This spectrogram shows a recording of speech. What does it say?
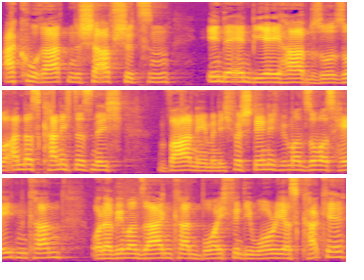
akkuraten Scharfschützen in der NBA haben. So, so anders kann ich das nicht wahrnehmen. Ich verstehe nicht, wie man sowas haten kann oder wie man sagen kann, boah, ich finde die Warriors kacke.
